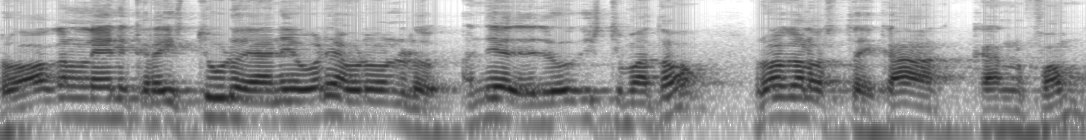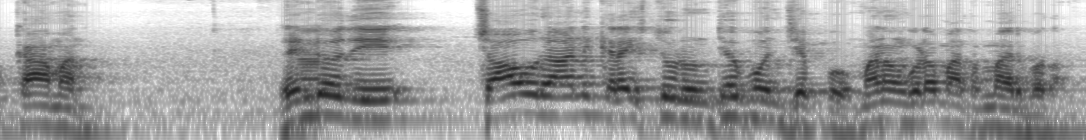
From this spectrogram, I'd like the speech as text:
రోగం లేని క్రైస్తవుడు అనేవాడు ఎవడు ఉండడు. అంతే అది రోగిష్టి మతం రోగాలు వస్తాయి. కా కన్ఫర్మ్ కామన్. రెండోది చావు రాని క్రైస్తవుడు ఉంటే పోని చెప్పు. మనం కూడా మతం మారిపోదాం.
